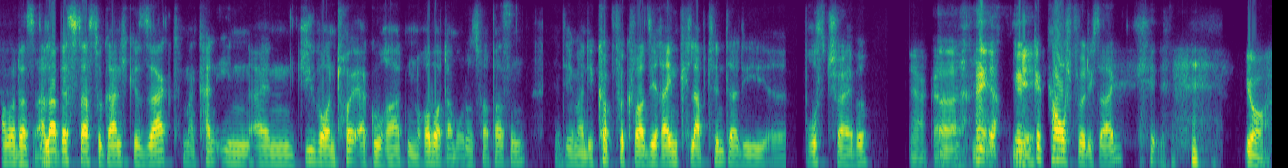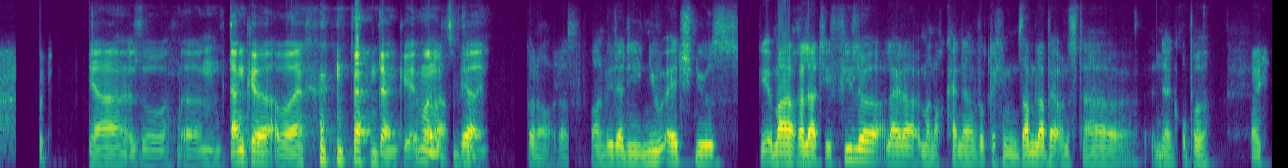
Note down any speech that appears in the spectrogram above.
Aber das Allerbeste hast du gar nicht gesagt. Man kann ihnen einen G-Born Toy-akkuraten Robotermodus verpassen, indem man die Köpfe quasi reinklappt hinter die äh, Brustscheibe. Ja, ganz ah, ja, okay. Gekauft, würde ich sagen. ja, gut. Ja, also ähm, danke, aber nein, danke. Immer genau, noch zu klein. Ja, genau, das waren wieder die New Age News wie immer relativ viele, leider immer noch keine wirklichen Sammler bei uns da in der Gruppe. Vielleicht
